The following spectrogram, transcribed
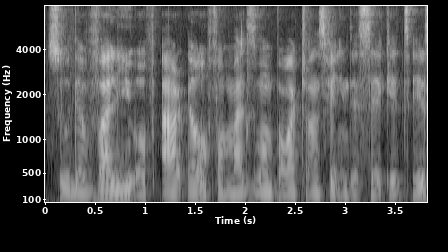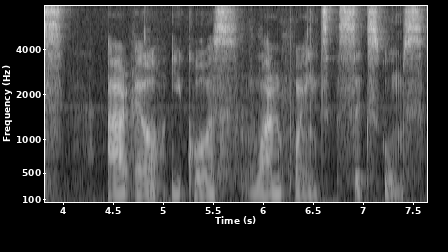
So the value of RL for maximum power transfer in the circuit is RL equals 1.6 ohms.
